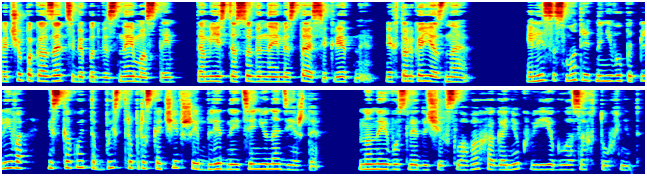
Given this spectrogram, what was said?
Хочу показать тебе подвесные мосты. Там есть особенные места, секретные. Их только я знаю». Элиса смотрит на него пытливо и с какой-то быстро проскочившей бледной тенью надежды. Но на его следующих словах огонек в ее глазах тухнет.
